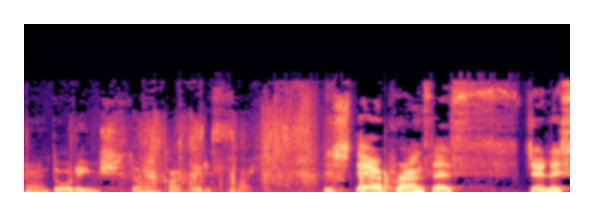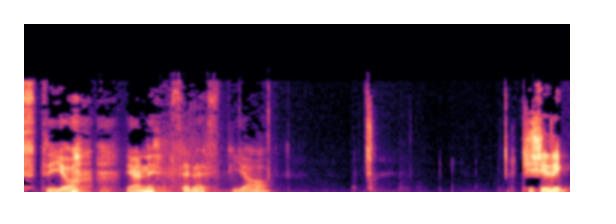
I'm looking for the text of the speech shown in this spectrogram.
Ha doğruymuş. Sonra kartları say. İşte Prenses Celestia. Yani Celestia. Kişilik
